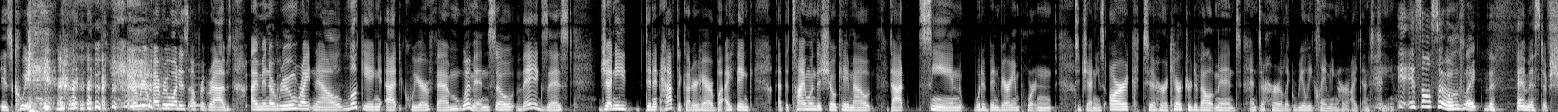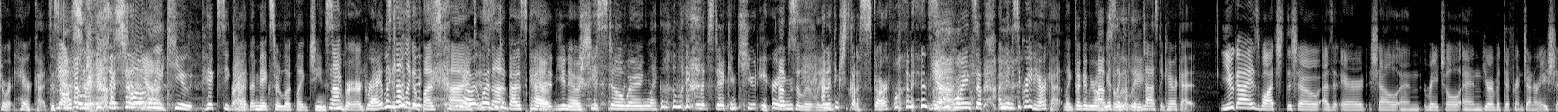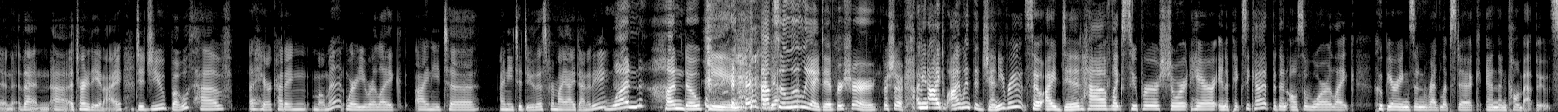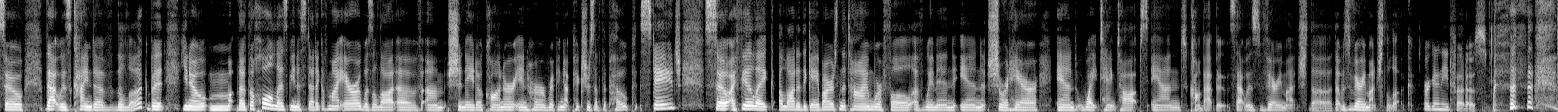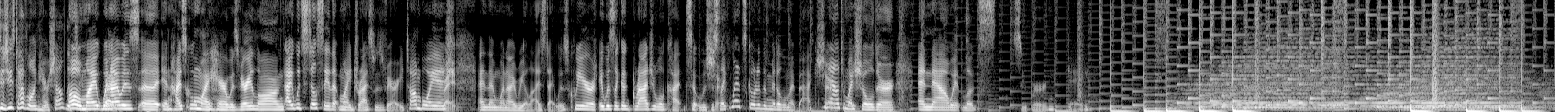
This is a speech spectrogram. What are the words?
is queer. Every, everyone is up for grabs. I'm in a room right now looking at queer femme women. So they exist. Jenny didn't have to cut her hair, but I think at the time when this show came out, that scene would have been very important to Jenny's arc, to her character development, and to her like really claiming her identity. It's also like the femmest of short haircuts. It's Yes. also like It's a totally yeah. cute pixie cut that makes her look like Jean Seberg, right? Like, it's not like a buzz cut. No, it It's wasn't not- a buzz cut. You know, she's still wearing like like lipstick and cute earrings. Absolutely. And I think she's got a scarf on at Yeah. some point. So I mean, it's a great haircut. Like, don't get me wrong, it's like a fantastic haircut. You guys watched the show as it aired, Shell and Rachel, and you're of a different generation than uh, Eternity and I. Did you both have a haircutting moment where you were like, I need to. I need to do this for my identity. One hundo p. Absolutely, I did for sure. For sure. I mean, I I went the Jenny route, so I did have like super short hair in a pixie cut, but then also wore like hoop earrings and red lipstick and then combat boots. So that was kind of the look. But you know, m- the, the whole lesbian aesthetic of my era was a lot of um, Sinead O'Connor in her ripping up pictures of the Pope stage. So I feel like a lot of the gay bars in the time were full of women in short hair and white tank tops and combat boots. That was very much the that was very much the look. We're gonna need photos. Did you used to have long hair, Shell? Did Oh you- my! When I was uh, in high school, my hair was very long. I would still say that my dress was very tomboyish. Right. And then when I realized I was queer, it was like a gradual cut. So it was just like, let's go to the middle of my back, now to my shoulder, and now it looks super gay.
